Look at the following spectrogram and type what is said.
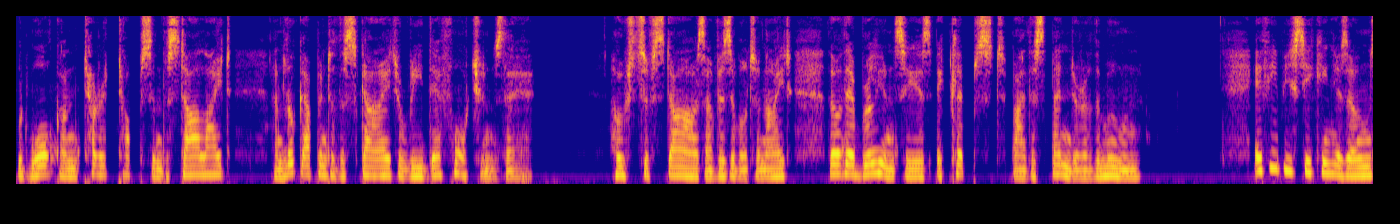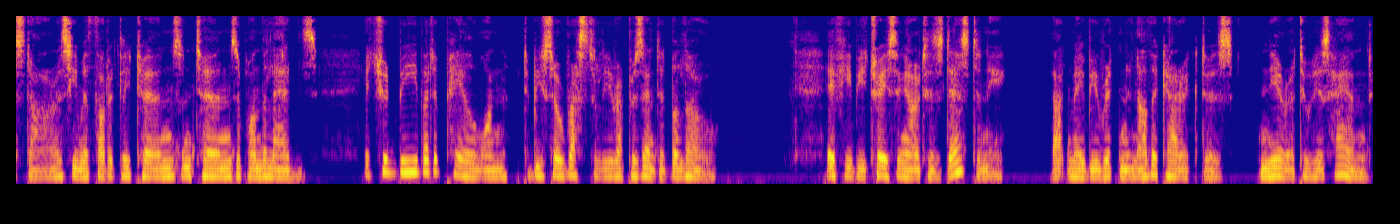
would walk on turret tops in the starlight and look up into the sky to read their fortunes there. Hosts of stars are visible to-night, though their brilliancy is eclipsed by the splendour of the moon. If he be seeking his own star as he methodically turns and turns upon the leads, it should be but a pale one to be so rustily represented below. If he be tracing out his destiny, that may be written in other characters nearer to his hand.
